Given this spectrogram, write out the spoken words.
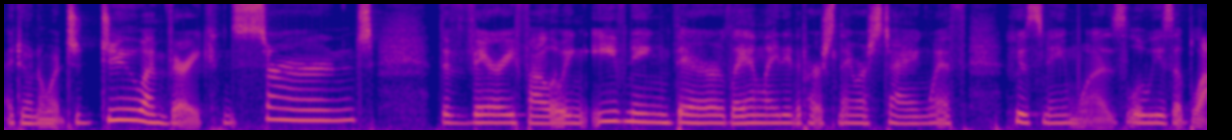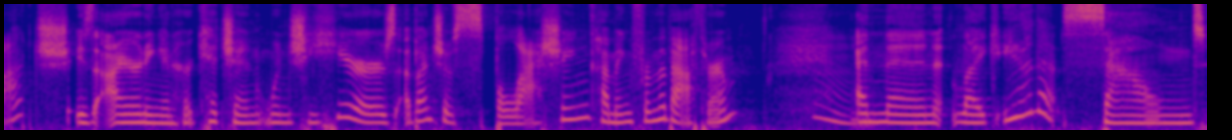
I don't know what to do. I'm very concerned. The very following evening, their landlady, the person they were staying with, whose name was Louisa Blatch, is ironing in her kitchen when she hears a bunch of splashing coming from the bathroom. Hmm. And then, like, you know, that sound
